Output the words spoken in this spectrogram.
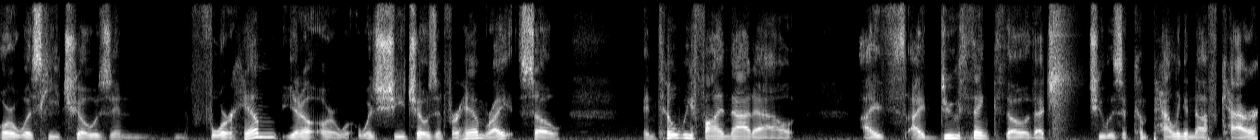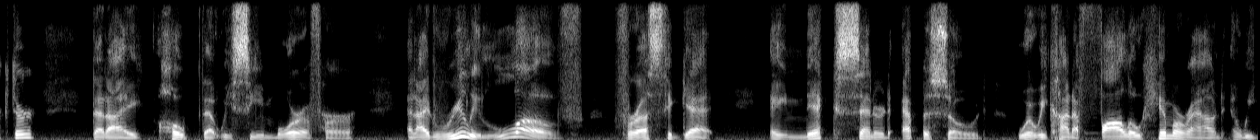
or was he chosen for him you know or was she chosen for him right? So until we find that out I I do think though that she was a compelling enough character that i hope that we see more of her. And i'd really love for us to get a nick centered episode where we kind of follow him around and we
